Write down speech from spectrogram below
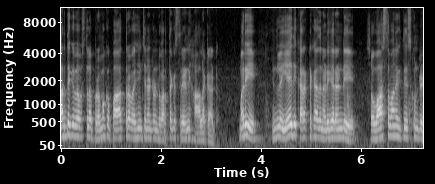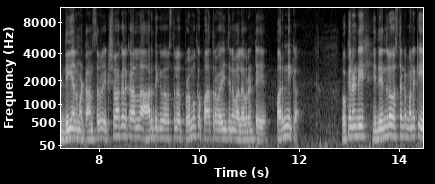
ఆర్థిక వ్యవస్థలో ప్రముఖ పాత్ర వహించినటువంటి వర్తక శ్రేణి హాలకాట. మరి ఇందులో ఏది కరెక్ట్ కాదని అడిగారండి? సో వాస్తవానికి తీసుకుంటే డి అనమాట ఆన్సర్. ఇక్ష్వాకుల కాలంలో ఆర్థిక వ్యవస్థలో ప్రముఖ పాత్ర వహించిన వాళ్ళు ఎవరంటే పర్ణిక. ఓకేనండి? ఇది ఎందులో వస్తుందంటే మనకి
